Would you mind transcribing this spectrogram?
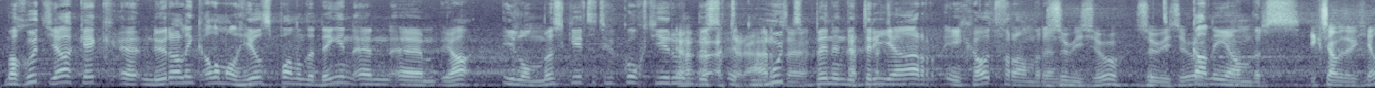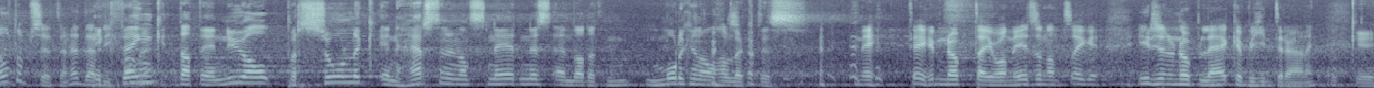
Maar goed, ja, kijk, eh, Neuralink, allemaal heel spannende dingen. En ehm, ja, Elon Musk heeft het gekocht, Jeroen. Ja, dus het moet binnen de drie jaar in goud veranderen. Sowieso, sowieso. Kan niet anders. Ik zou er geld op zetten, hè, daar niet Ik van, hè. denk dat hij nu al persoonlijk in hersenen aan het snijden is en dat het morgen al gelukt is. Nee, tegen een hoop Taiwanese aan het zeggen, hier zijn een hoop lijken, begint eraan. Hè. Oké.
